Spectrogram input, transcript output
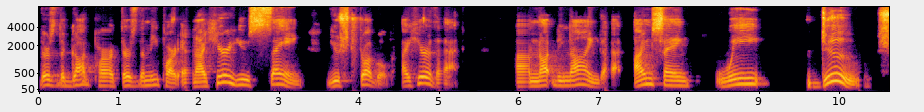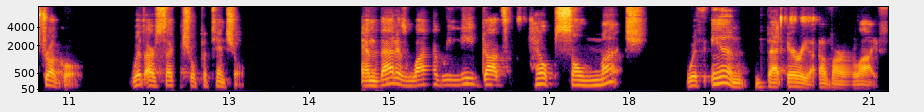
There's the God part, there's the me part. And I hear you saying you struggled. I hear that. I'm not denying that. I'm saying we do struggle with our sexual potential. And that is why we need God's help so much within that area of our life.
